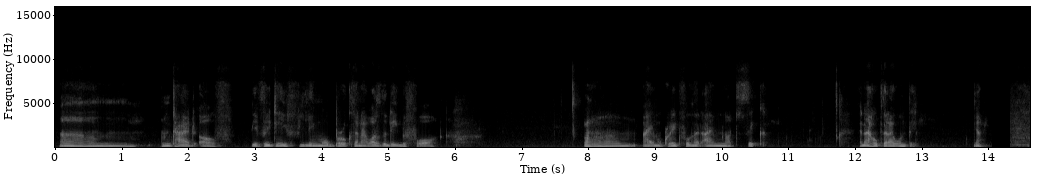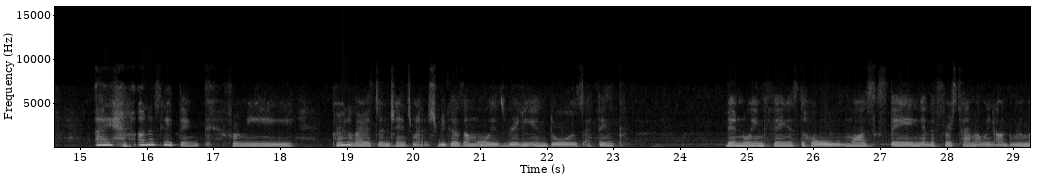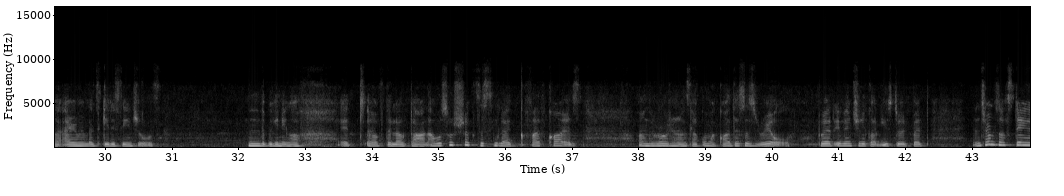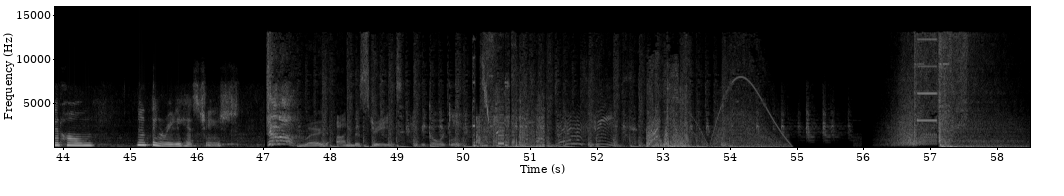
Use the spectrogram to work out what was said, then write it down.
Um, I'm tired of every day feeling more broke than I was the day before. Um, I am grateful that I'm not sick, and I hope that I won't be. I honestly think for me, coronavirus didn't change much because I'm always really indoors. I think the annoying thing is the whole masks thing. And the first time I went out, remember, I remember to get essentials in the beginning of it of the lockdown. I was so shocked to see like five cars on the road, and I was like, oh my god, this is real. But eventually got used to it. But in terms of staying at home, Nothing really has changed. Word on the street. Here we go again.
